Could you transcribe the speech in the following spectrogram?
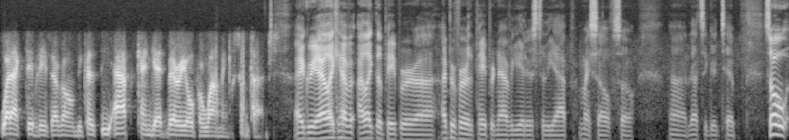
what activities are going because the app can get very overwhelming sometimes I agree. I like have I like the paper. Uh, I prefer the paper navigators to the app myself. So uh, that's a good tip. So,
